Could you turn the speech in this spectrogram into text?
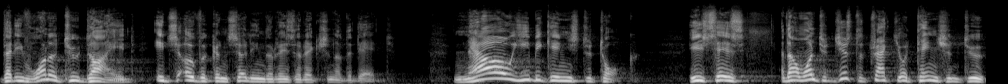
that if one or two died, it's over concerning the resurrection of the dead." Now he begins to talk. He says, and I want to just attract your attention to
